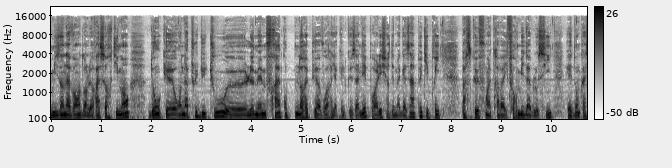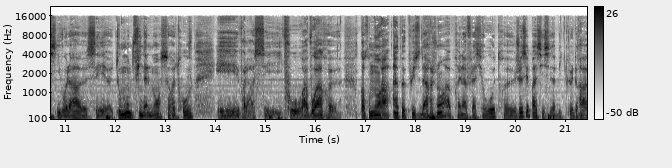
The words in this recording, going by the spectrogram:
mise en avant, dans leur assortiment. Donc, on n'a plus du tout le même frein qu'on aurait pu avoir il y a quelques années pour aller sur des magasins à petit prix, parce que font un travail formidable aussi. Et donc à ce niveau-là, euh, c'est euh, tout le monde finalement se retrouve. Et voilà, c'est il faut avoir euh, quand on aura un peu plus d'argent après l'inflation ou autre. Je ne sais pas si c'est habituera.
